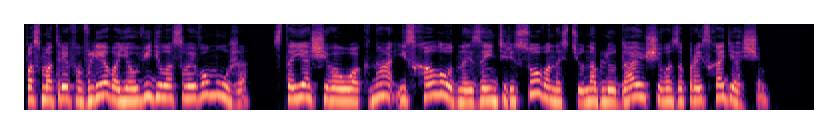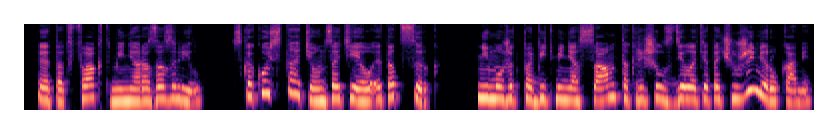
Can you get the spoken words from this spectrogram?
Посмотрев влево, я увидела своего мужа, стоящего у окна и с холодной заинтересованностью наблюдающего за происходящим. Этот факт меня разозлил. С какой стати он затеял этот цирк? Не может побить меня сам, так решил сделать это чужими руками?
